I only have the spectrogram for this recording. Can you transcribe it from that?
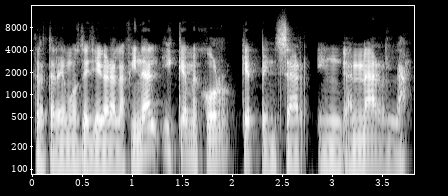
trataremos de llegar a la final y qué mejor que pensar en ganarla.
